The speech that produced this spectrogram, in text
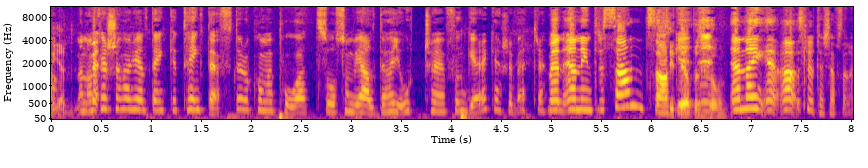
besked. men de kanske har helt enkelt tänkt efter och kommit på att så som vi alltid har gjort eh, fungerar kanske bättre. Men en intressant sak Sitter i opposition. en, äh, sluta tjafsa nu.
